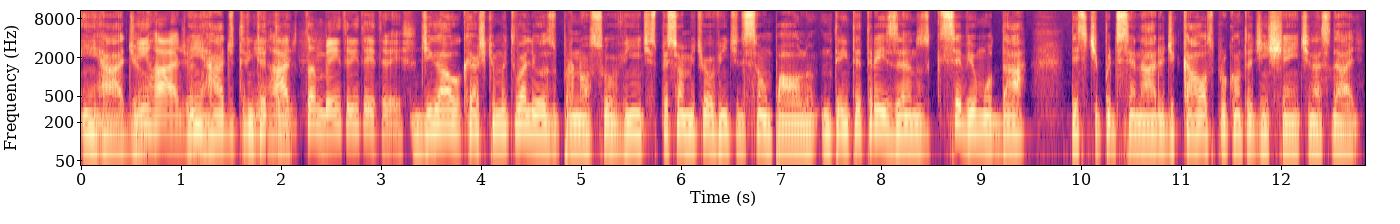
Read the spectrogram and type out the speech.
em rádio? Em rádio. Em rádio, 33. Em rádio também 33. Diga algo que eu acho que é muito valioso para o nosso ouvinte, especialmente o ouvinte de São Paulo. Em 33 anos, o que você viu mudar desse tipo de cenário de caos por conta de enchente na cidade?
